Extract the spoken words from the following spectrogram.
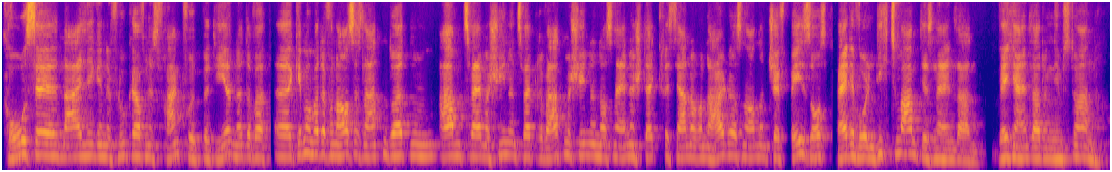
große naheliegende Flughafen ist Frankfurt bei dir. Nicht? Aber äh, gehen wir mal davon aus, es landen dort am Abend zwei Maschinen, zwei Privatmaschinen. Aus dem einen steigt Cristiano Ronaldo, aus dem anderen Jeff Bezos. Beide wollen dich zum Abendessen einladen. Welche Einladung nimmst du an?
